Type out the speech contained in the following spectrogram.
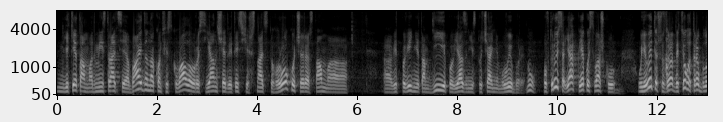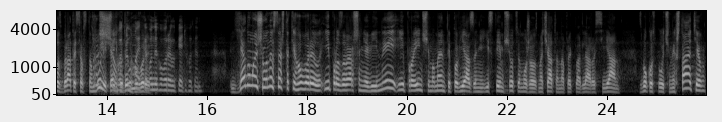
Яке там адміністрація Байдена конфіскувала у росіян ще 2016 року через там е, е, відповідні там дії, пов'язані з втручанням у вибори. Ну, повторюся, як якось важко уявити, що заради цього треба було збиратися в Про Стамбулі що 5 ви годин думаєте, говорити. вони говорили 5 годин? Я думаю, що вони все ж таки говорили і про завершення війни, і про інші моменти пов'язані із тим, що це може означати, наприклад, для росіян з боку Сполучених Штатів.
